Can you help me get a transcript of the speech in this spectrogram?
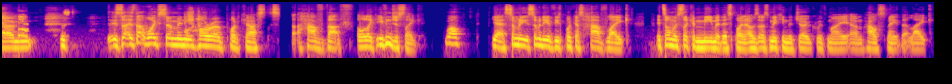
Um, is, is that is that why so many horror podcasts have that, or like even just like, well, yeah, so many so many of these podcasts have like, it's almost like a meme at this point. I was I was making the joke with my um, housemate that like.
